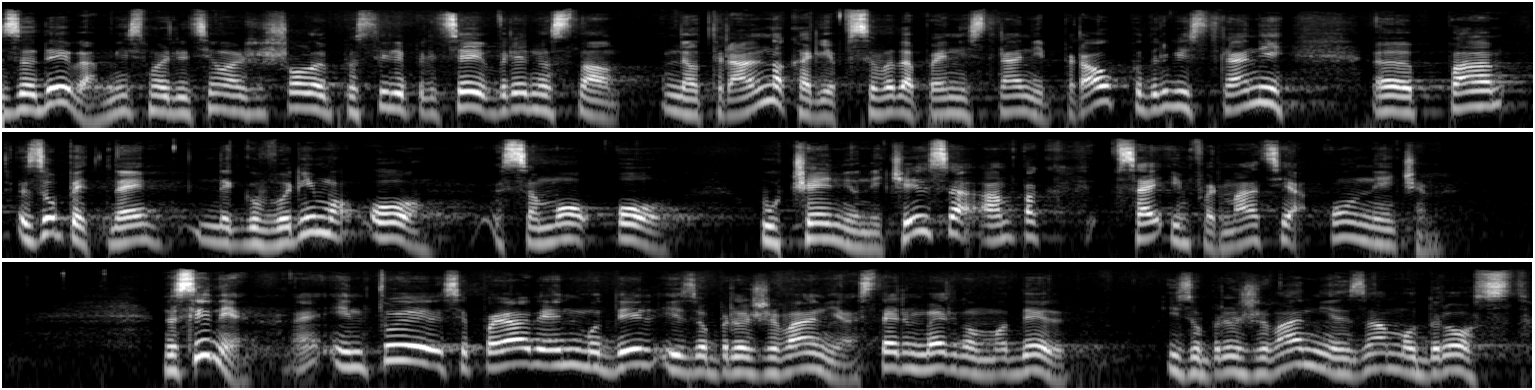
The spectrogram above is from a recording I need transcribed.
zadeva. Mi smo recimo že šolo postili precej vrednostno neutralno, kar je seveda po eni strani prav, po drugi strani eh, pa zopet ne, ne govorimo o, samo o učenju ničesa, ampak vsaj informacija o nečem. Naslednje, ne, in tu je, se pojavi en model izobraževanja, Sternbergov model, izobraževanje za modrost.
